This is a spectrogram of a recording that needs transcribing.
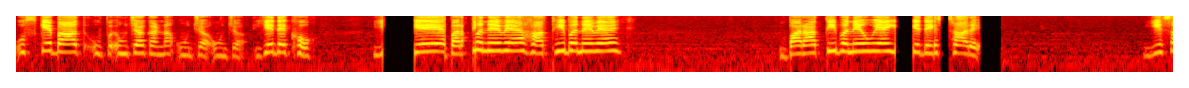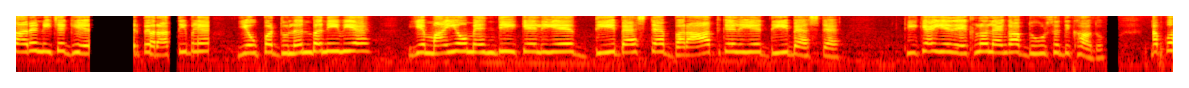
उसके बाद ऊँचा करना, ऊँचा ऊँचा। ये देखो, ये बाराती बने हुए हैं, हाथी बने हुए हैं, बाराती बने हुए हैं, ये देख सारे। ये सारे नीचे घेर पे बाराती बने ये ऊपर दुल्हन बनी हुई है। ये माइयों मेहंदी के लिए दी बेस्ट है, बारात के लिए दी बेस्ट है। ठीक है, ये देख लो, लहंगा आप दूर से दिखा दो। आपको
